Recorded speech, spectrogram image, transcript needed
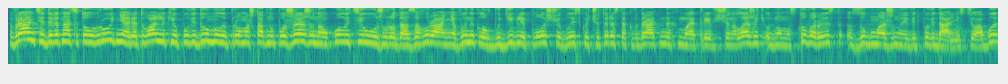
Вранці 19 грудня рятувальників повідомили про масштабну пожежу на околиці Ужгорода. Загорання виникло в будівлі площею близько 400 квадратних метрів, що належить одному з товариств з обмеженою відповідальністю. Аби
